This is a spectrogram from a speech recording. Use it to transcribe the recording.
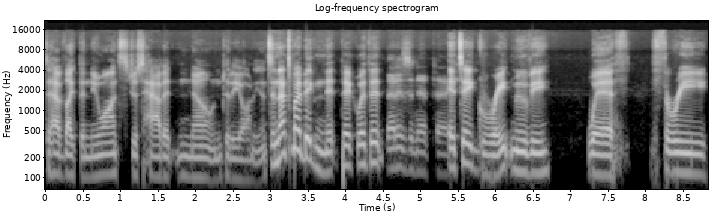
to have like the nuance to just have it known to the audience and that's my big nitpick with it That is a nitpick. it's a great movie with three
